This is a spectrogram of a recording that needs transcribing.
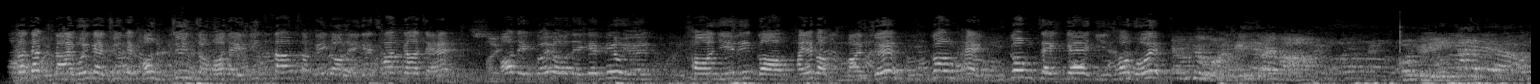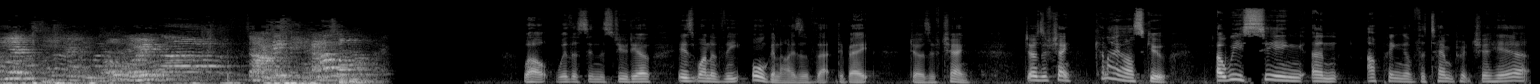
Well, with us in the studio is one of the organisers of that debate, Joseph Cheng. Joseph Cheng, can I ask you, are we seeing an upping of the temperature here?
